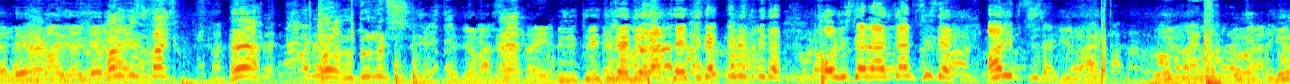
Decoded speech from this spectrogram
lan. Ben değilim ben değilim. Herkes lan. He. Lan öldürürüm sizi. Tehdit ediyorlar bizi. Dayı. Bizi tehdit ediyorlar. Tehdit ettiniz bir de. Polise vereceğim sizi. Ayıp size. Yürü ver. Dur, dur, dur.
